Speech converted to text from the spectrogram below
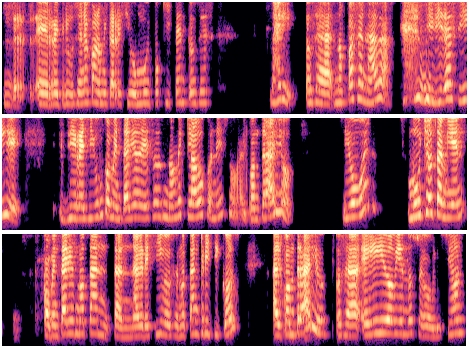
Eh, retribución económica recibo muy poquita, entonces Mari, o sea, no pasa nada, mi vida sigue. Si recibo un comentario de esos, no me clavo con eso, al contrario. Digo, bueno, muchos también comentarios no tan, tan agresivos o no tan críticos, al contrario, o sea, he ido viendo su evolución,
